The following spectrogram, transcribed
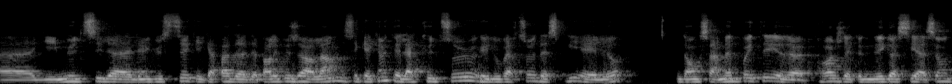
Euh, il est multilinguistique, il est capable de, parler plusieurs langues. C'est quelqu'un que la culture et l'ouverture d'esprit est là. Donc, ça n'a même pas été euh, proche d'être une négociation.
